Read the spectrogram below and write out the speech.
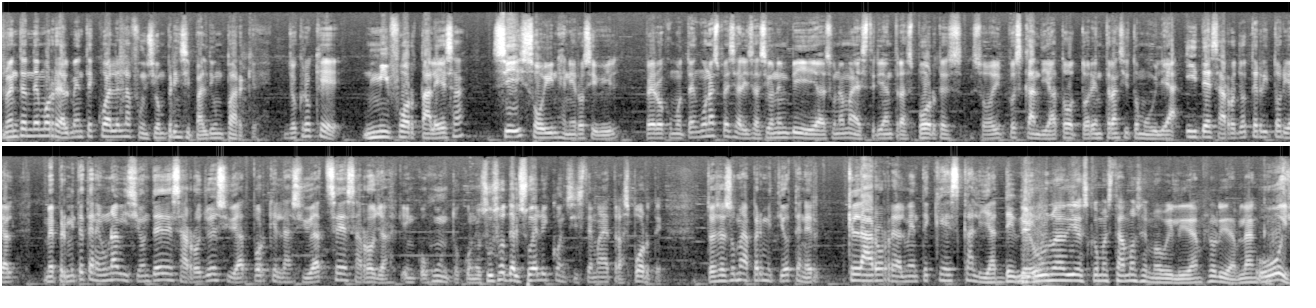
No entendemos realmente cuál es la función principal de un parque. Yo creo que mi fortaleza, sí, soy ingeniero civil, pero como tengo una especialización en vías, una maestría en transportes, soy pues candidato a doctor en tránsito, movilidad y desarrollo territorial, me permite tener una visión de desarrollo de ciudad porque la ciudad se desarrolla en conjunto con los usos del suelo y con sistema de transporte. Entonces eso me ha permitido tener claro realmente qué es calidad de vida. De 1 a 10, ¿cómo estamos en movilidad en Florida Blanca? Uy,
